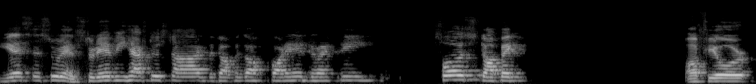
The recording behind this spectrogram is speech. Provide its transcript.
Yes, students. Today we have to start the topic of coordinate geometry. First topic of your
